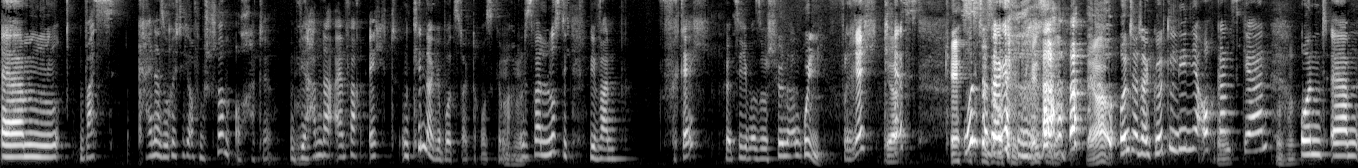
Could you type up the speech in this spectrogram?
ähm, was keiner so richtig auf dem Schirm auch hatte. Und Mhm. wir haben da einfach echt einen Kindergeburtstag draus gemacht. Und es war lustig. Wir waren frech, hört sich immer so schön an. Hui. Frech, Ja. Kess. Unter der-. Ja, Unter der Gürtellinie auch ganz Mhm. gern. Und ähm,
